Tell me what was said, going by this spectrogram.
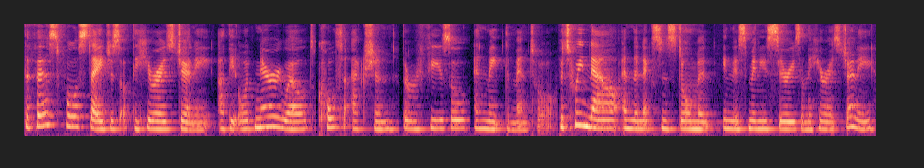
The first four stages of the hero's journey are the ordinary world, call to action, the refusal, and meet the mentor. Between now and the next installment in this mini series on the hero's journey,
